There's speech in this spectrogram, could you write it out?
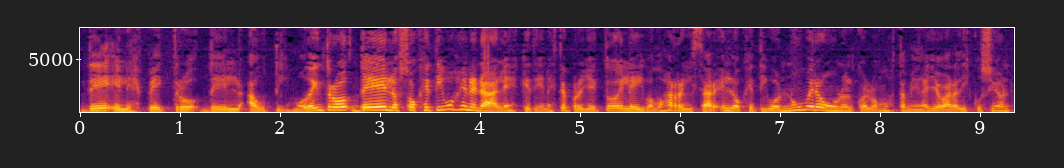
del espectro del autismo. Dentro de los objetivos generales que tiene este proyecto de ley, vamos a revisar el objetivo número uno, el cual vamos también a llevar a discusión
